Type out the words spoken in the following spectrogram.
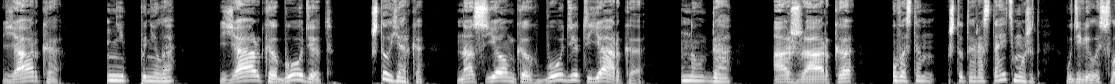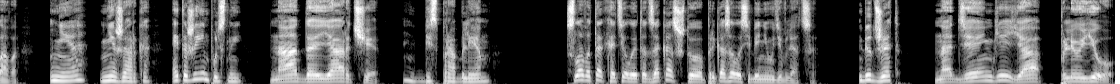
«Ярко?» «Не поняла». «Ярко будет». «Что ярко?» «На съемках будет ярко». «Ну да». «А жарко?» «У вас там что-то растаять может?» — удивилась Слава. «Не, не жарко. Это же импульсный». «Надо ярче». «Без проблем». Слава так хотела этот заказ, что приказала себе не удивляться. «Бюджет?» «На деньги я плюю».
